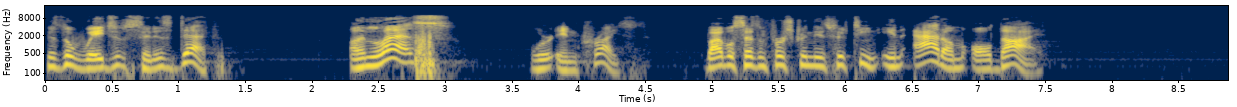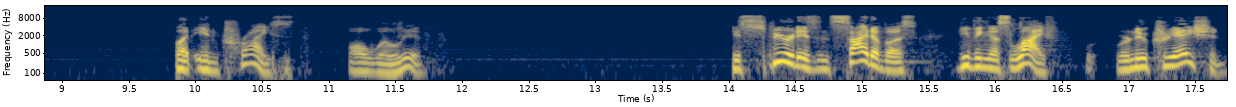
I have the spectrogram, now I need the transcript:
Because the wage of sin is death. Unless we're in Christ. The Bible says in 1 Corinthians 15, in Adam all die. But in Christ all will live. His Spirit is inside of us, giving us life. We're a new creation.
